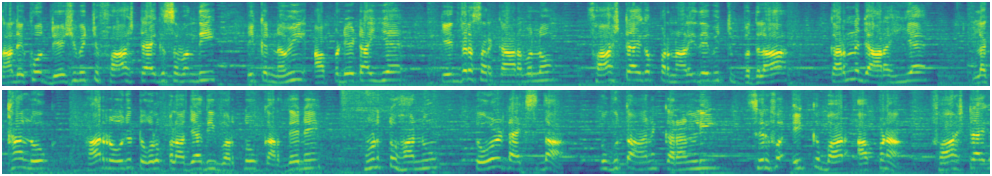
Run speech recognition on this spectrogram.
ਤਾਂ ਦੇਖੋ, ਦੇਸ਼ ਵਿੱਚ ਫਾਸਟੈਗ ਸੰਬੰਧੀ ਇੱਕ ਨਵੀਂ ਅਪਡੇਟ ਆਈ ਹੈ। ਕੇਂਦਰ ਸਰਕਾਰ ਵੱਲੋਂ ਫਾਸਟੈਗ ਪ੍ਰਣਾਲੀ ਦੇ ਵਿੱਚ ਬਦਲਾਅ ਕਰਨ ਜਾ ਰਹੀ ਹੈ। ਲੱਖਾਂ ਲੋਕ ਹਰ ਰੋਜ਼ ਟੋਲ ਪਲਾਜ਼ਾ ਦੀ ਵਰਤੋਂ ਕਰਦੇ ਨੇ। ਹੁਣ ਤੁਹਾਨੂੰ ਟੋਲ ਟੈਕਸ ਦਾ ਭੁਗਤਾਨ ਕਰਨ ਲਈ ਸਿਰਫ ਇੱਕ ਵਾਰ ਆਪਣਾ ਫਾਸਟੈਗ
